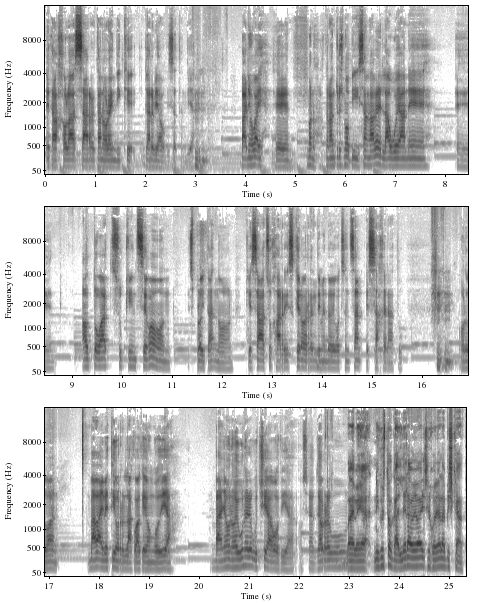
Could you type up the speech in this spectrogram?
eta jola zaharretan oraindik garbiago izaten dira. Mhm. Baina bai, e, bueno, Gran Turismo bi izan gabe, lauean e, e, auto bat zukin zegoen esploitan, non pieza batzu jarri izkero errendimendu egotzen zen, esageratu. Orduan, ba bai, beti horrelakoak egongo dira. Baina, bueno, egunero gutxiago dira. Osea, gaur egun... Bai, baina, nik usto galdera bebai, zijoiala pixkat.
